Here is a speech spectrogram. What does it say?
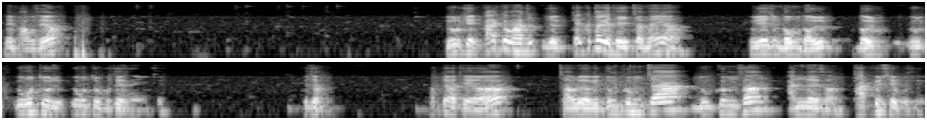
선생님 봐보세요. 요렇게 깔끔하지 이제 깨끗하게 돼 있잖아요. 얘 지금 너무 넓, 넓, 요, 요것도, 요것도 보세요. 이렇게. 그죠? 확대가 돼요. 자, 우리 여기 눈금자, 눈금선, 안내선 다 표시해 보세요.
